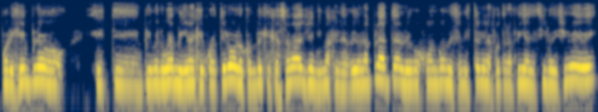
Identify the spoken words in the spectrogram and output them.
por ejemplo, este, en primer lugar Miguel Ángel Cuarterolo con Beque Casavalle en Imágenes de Río de la Plata, luego Juan Gómez en la historia de la fotografía del siglo XIX.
